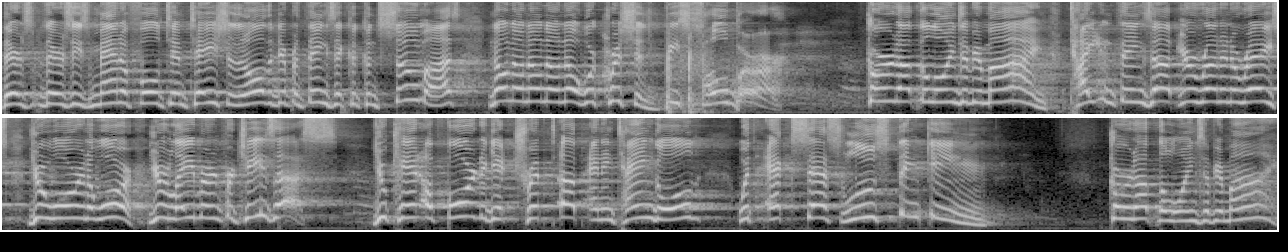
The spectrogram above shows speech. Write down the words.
there's, there's these manifold temptations and all the different things that could consume us. No, no, no, no, no. We're Christians. Be sober. Gird up the loins of your mind. Tighten things up. You're running a race. You're warring a war. You're laboring for Jesus. You can't afford to get tripped up and entangled with excess loose thinking. Gird up the loins of your mind.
